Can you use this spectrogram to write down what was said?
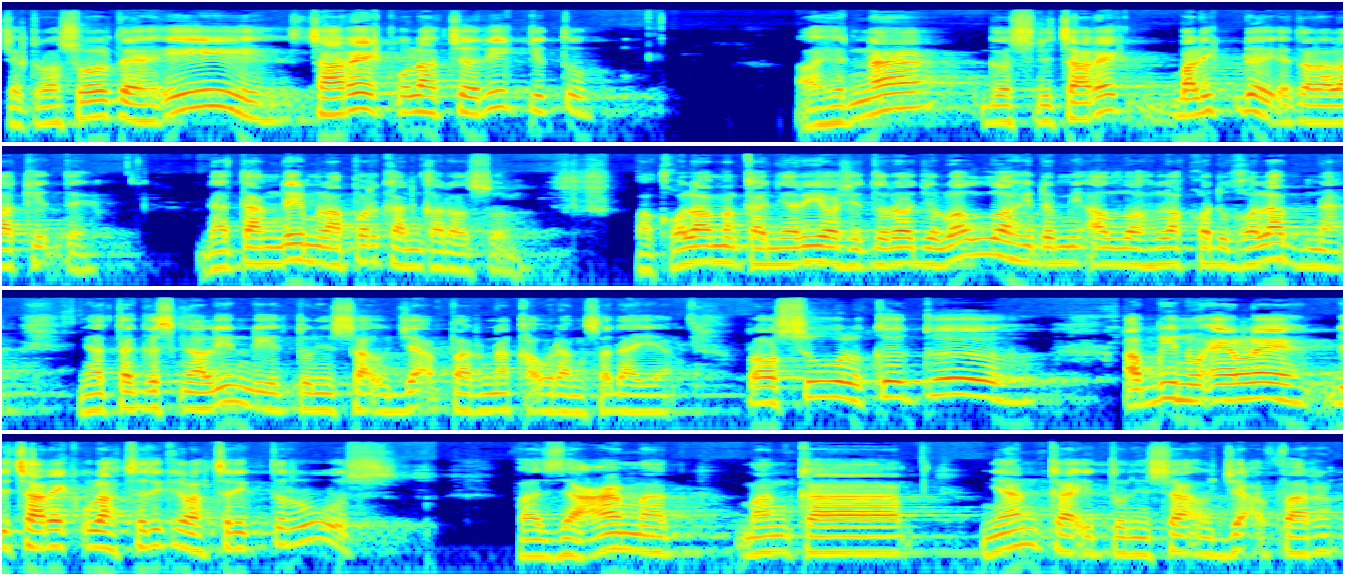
Cek Rasul teh ih carek ulah ceurik gitu akhirna geus dicarek balik deui eta lalaki teh. Datang deui melaporkan ka Rasul. Pakola maka nyarios itu rajul wallahi demi Allah laqad ghalabna. Nyata geus ngalindi itu nisa uja parna ka urang sadaya. Rasul kekeh. Abdi nu eleh dicarek ulah cerik ulah cerik terus. Faza'amat mangka nyangka itu nisa Ja'far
